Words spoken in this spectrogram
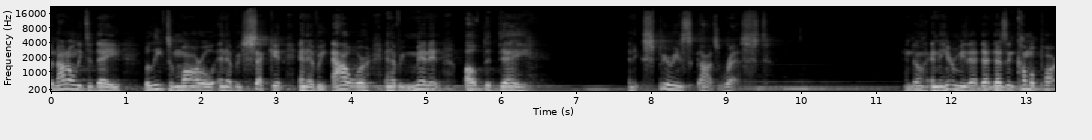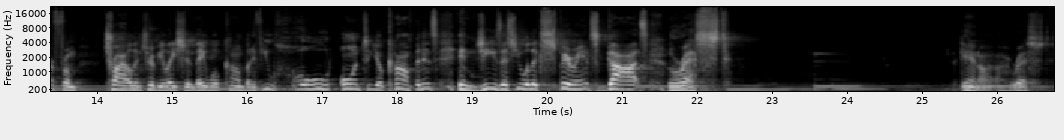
But not only today, believe tomorrow and every second and every hour and every minute of the day and experience God's rest. And, don't, and hear me, that, that doesn't come apart from trial and tribulation. They will come. But if you hold on to your confidence in Jesus, you will experience God's rest. Again, our, our rest,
